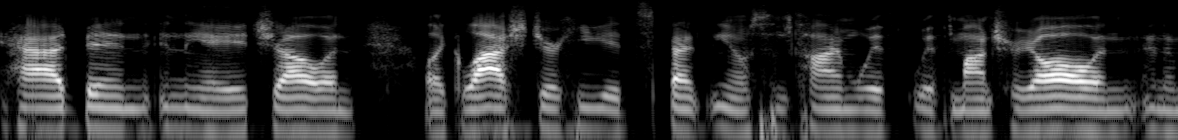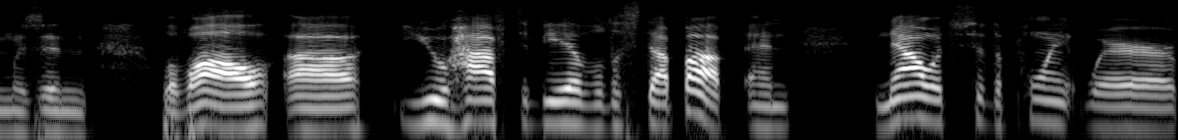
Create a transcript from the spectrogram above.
had been in the AHL and like last year he had spent you know some time with with Montreal and and then was in Laval uh you have to be able to step up and now it's to the point where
